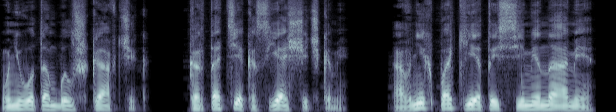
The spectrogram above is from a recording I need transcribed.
У него там был шкафчик, картотека с ящичками, а в них пакеты с семенами,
